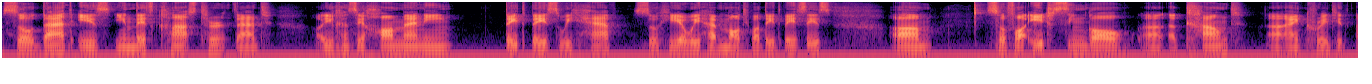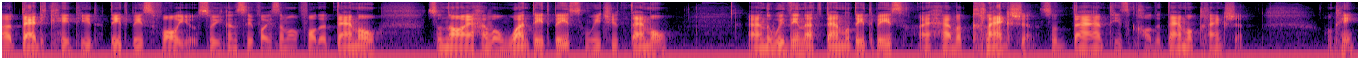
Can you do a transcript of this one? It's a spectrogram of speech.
So that is in this cluster that uh, you can see how many database we have. So here we have multiple databases. Um, so for each single uh, account uh, I created a dedicated database for you. So you can see for example for the demo. So now I have a one database which is demo. And within that demo database I have a collection. So that is called the demo collection. Okay?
